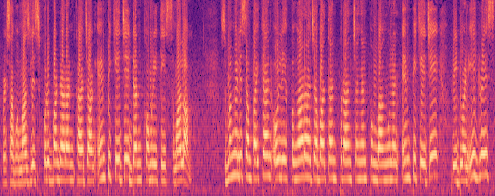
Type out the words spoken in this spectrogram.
bersama Majlis Perbandaran Kajang MPKJ dan komuniti semalam. Semangat disampaikan oleh Pengarah Jabatan Perancangan Pembangunan MPKJ Ridwan Idris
